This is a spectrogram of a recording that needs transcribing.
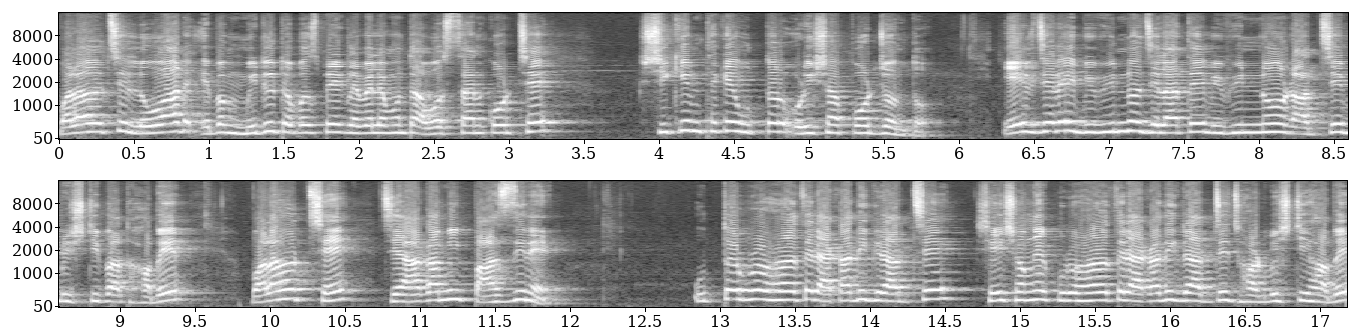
বলা হয়েছে লোয়ার এবং মিডল টপোস্ফিক লেভেলের মধ্যে অবস্থান করছে সিকিম থেকে উত্তর ওড়িশা পর্যন্ত। এর জেরেই বিভিন্ন জেলাতে বিভিন্ন রাজ্যে বৃষ্টিপাত হবে। বলা হচ্ছে যে আগামী পাঁচ দিনে উত্তর পূর্ব ভারতের একাধিক রাজ্যে, সেই সঙ্গে পূর্ব ভারতের একাধিক রাজ্যে ঝড় বৃষ্টি হবে।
